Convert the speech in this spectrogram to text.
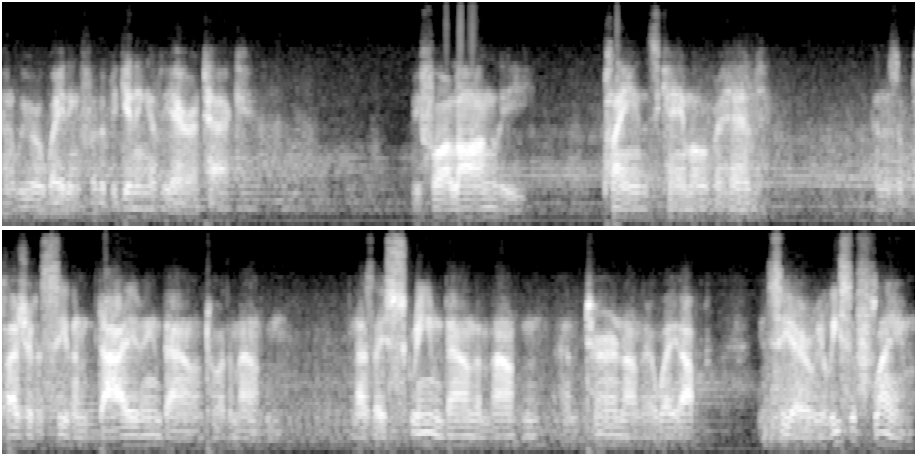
and we were waiting for the beginning of the air attack. Before long, the planes came overhead, and it was a pleasure to see them diving down toward the mountain. And as they screamed down the mountain and turned on their way up, you'd see a release of flame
